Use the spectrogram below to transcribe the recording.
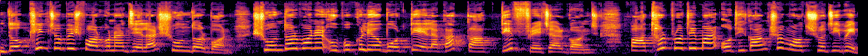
দক্ষিণ চব্বিশ পরগনা জেলার সুন্দরবন। সুন্দরবনের উপকূলীয়বর্তী এলাকা কাকদ্বীপ ফ্রেজারগঞ্জ। পাথর প্রতিমার অধিকাংশ মৎস্যজীবীর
